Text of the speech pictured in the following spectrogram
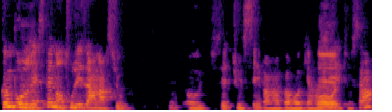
Comme pour le respect dans tous les arts martiaux. Oh, tu, le sais par rapport au karaté et tout ça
